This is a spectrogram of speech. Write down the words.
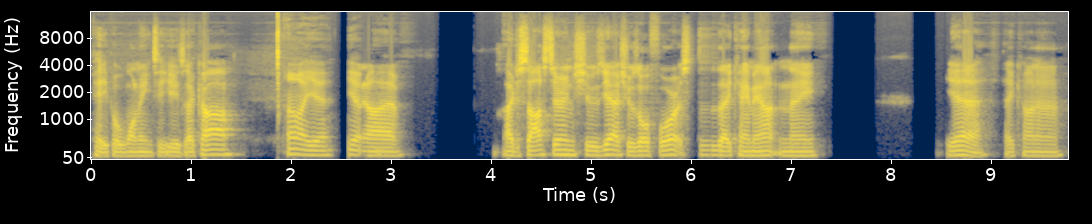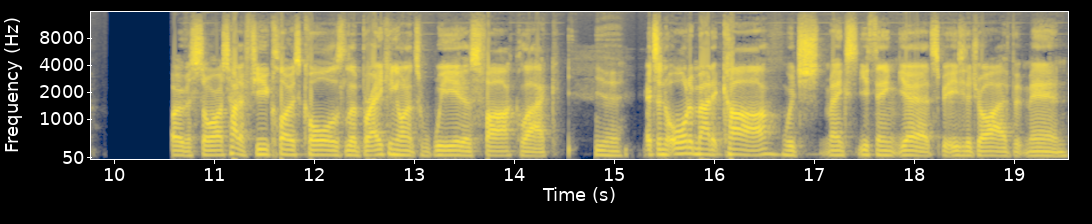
people wanting to use her car. Oh yeah. Yeah. And uh, I just asked her, and she was yeah, she was all for it. So they came out and they, yeah, they kind of oversaw us. Had a few close calls. The braking on it's weird as fuck. Like Yeah. it's an automatic car, which makes you think, yeah, it's a bit easy to drive. But man,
